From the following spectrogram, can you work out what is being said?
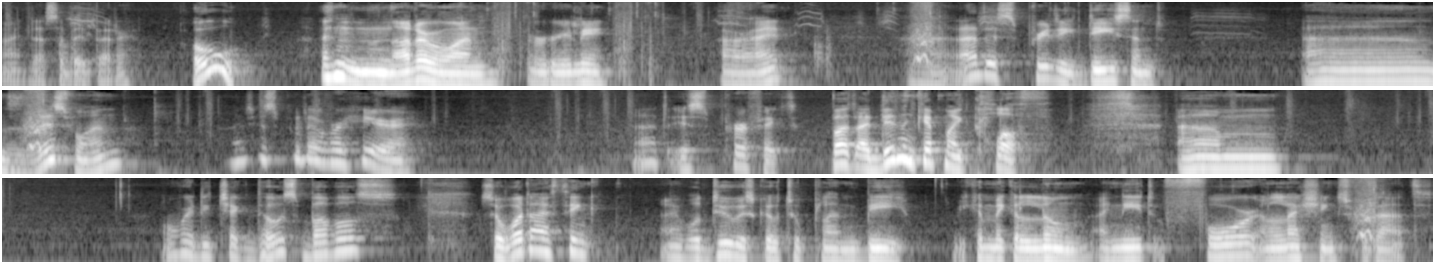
Alright, that's a bit better. Oh! Another one, really? Alright. Uh, that is pretty decent. And this one, I just put over here. That is perfect. But I didn't get my cloth. Um, already checked those bubbles. So what I think I will do is go to plan B. We can make a loom. I need four lashings for that.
